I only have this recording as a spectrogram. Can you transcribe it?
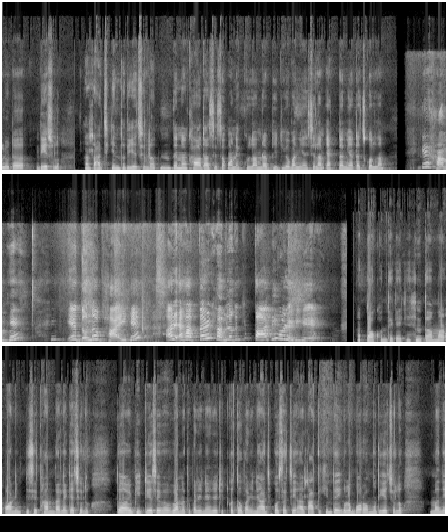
আলোটা দিয়েছিলো। আর রাজ কিন্তু দিয়েছিল। দেন খাওয়া দাওয়া শেষে অনেকগুলো আমরা ভিডিও বানিয়েছিলাম, একটা আমি অ্যাটাচ করলাম। हम हैं ये दोनों भाई हैं और यहाँ पर हम लोगों की पार्टी हो रही है আর তখন থেকে কিন্তু আমার অনেক বেশি ঠান্ডা লেগেছিলো তো আমি ভিডিও সেভাবে বানাতে পারিনি আর এডিট করতেও পারিনি আজ বসেছি আর রাতে কিন্তু এগুলো বরমও দিয়েছিলো মানে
